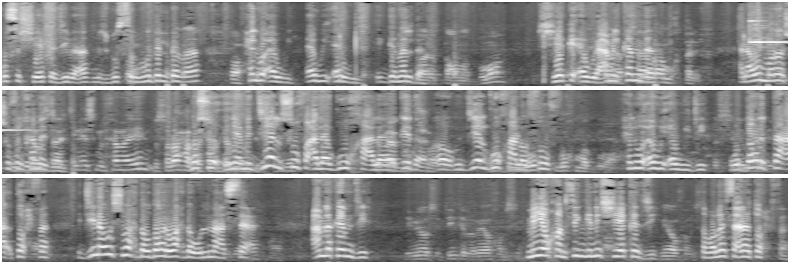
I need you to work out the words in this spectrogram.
بص الشياكة دي بقى مش بص الموديل ده بقى. حلو قوي قوي قوي. الجمال ده. مطبوع. شياكة قوي. عامل كام ده؟ مختلف أنا أول مرة أشوف الخامة دي. سألتيني اسم الخامة إيه بصراحة بصوا هي اسم- الصوف على جوخ على كده. آه مديها الجوخ على صوف. جوخ مطبوع. حلو قوي قوي دي. والظهر جميلة بتاع جدا. تحفه ادينا وش واحدة وظهر واحدة وقول لنا على السعر عاملة كام دي؟ دي 160 تبقى 150 150 جنيه الشياكه دي. 150 طب والله سعرها تحفة.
